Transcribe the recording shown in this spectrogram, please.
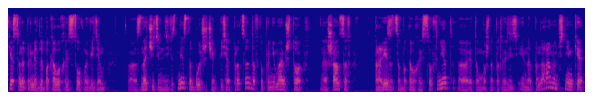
Если, например, для боковых резцов мы видим значительный дефицит места, больше чем 50%, то понимаем, что э, шансов прорезаться боковых резцов нет. Э, это можно подтвердить и на панорамном снимке.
